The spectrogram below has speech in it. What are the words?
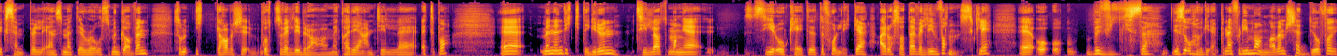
Eksempel en som heter Rose McGovern, som ikke har gått så veldig bra med karrieren til uh, etterpå. Uh, men en viktig grunn til at mange sier ok til dette forliket, er også at det er veldig vanskelig eh, å, å, bevise disse overgrepene, fordi mange av dem skjedde jo for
